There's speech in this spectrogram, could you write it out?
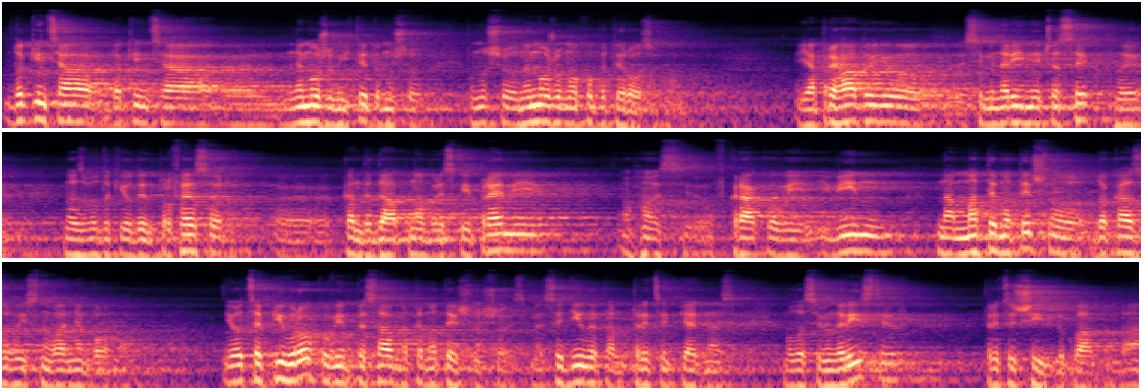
до кінця, до кінця е, не можемо йти, тому що, тому що не можемо охопити розумом. Я пригадую семінарійні часи, коли у нас був такий один професор, е, кандидат Нобелівської премії ось, в Кракові, і він нам математично доказував існування Бога. І оце півроку він писав математично щось. Ми сиділи там, 35 нас було семінаристів, 36 докладно. Да?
